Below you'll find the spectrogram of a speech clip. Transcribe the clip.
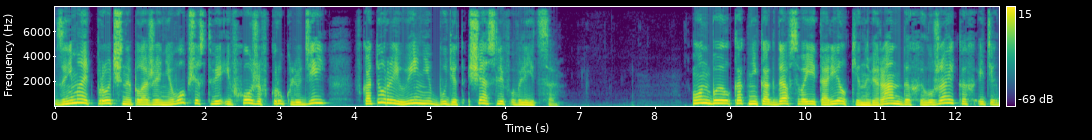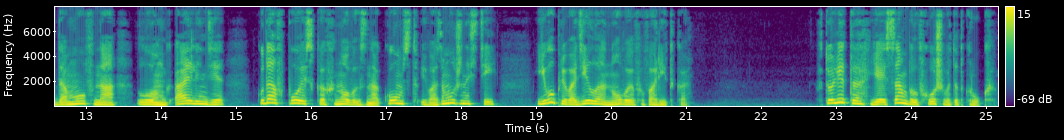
занимает прочное положение в обществе и вхожа в круг людей, в которые Уинни будет счастлив влиться. Он был как никогда в своей тарелке на верандах и лужайках этих домов на Лонг-Айленде, куда в поисках новых знакомств и возможностей его приводила новая фаворитка. В то лето я и сам был вхож в этот круг.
